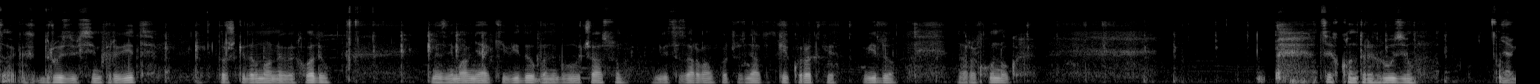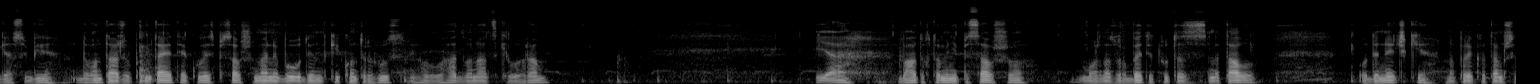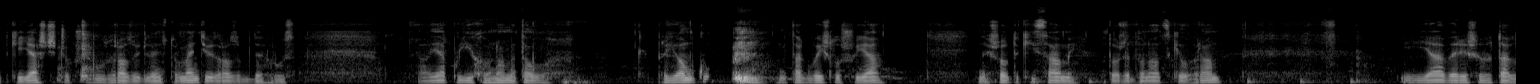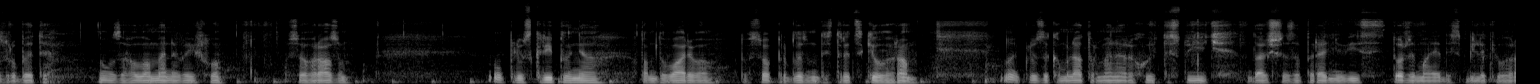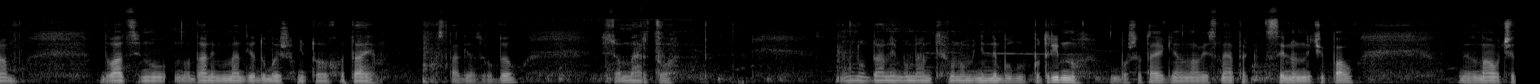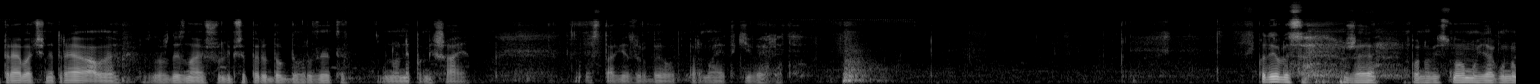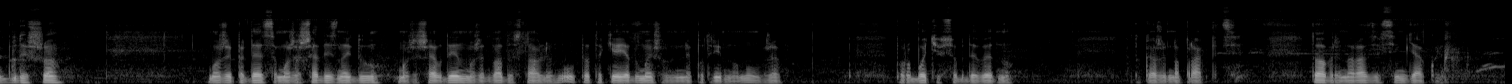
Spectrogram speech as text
Так, друзі, всім привіт. Трошки давно не виходив, не знімав ніякі відео, бо не було часу. Дивіться, зараз вам хочу зняти таке коротке відео на рахунок цих контргрузів. Як я собі довантажив. Пам'ятаєте, я колись писав, що в мене був один такий контргруз, його вага 12 кг. Я, багато хто мені писав, що можна зробити тут з металу одинички, наприклад, там ще такий ящичок, щоб був зразу для інструментів і зразу буде груз. Але я поїхав на металоприйомку і так вийшло, що я знайшов такий самий, теж 12 кг. І я вирішив так зробити. Ну, загалом в мене вийшло всього разом. Ну, плюс кріплення там доварював, то все приблизно десь 30 кг. Ну і плюс акумулятор в мене, рахуйте, стоїть далі за передню вісь, теж має десь біля кілограм 20. Ну, на даний момент я думаю, що мені того вистачає. Ось так я зробив. Все мертво. Ну, на даний момент воно мені не було потрібно, бо ще так як я навісне так сильно не чіпав. Не знав, чи треба, чи не треба, але завжди знаю, що ліпше передок догрузити, воно не помішає. Ось так я зробив, тепер має такий вигляд. Подивлюся вже по навісному, як воно буде, що. Може придеться, може ще десь знайду, може ще один, може два доставлю. Ну, то таке, я думаю, що не потрібно. Ну, вже по роботі все буде видно. Як то кажуть, на практиці. Добре, наразі всім дякую.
